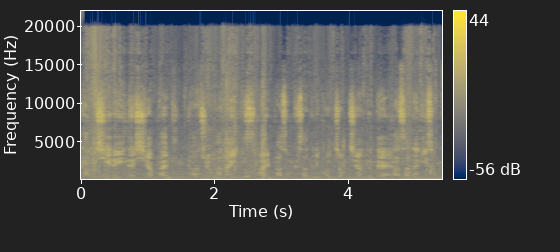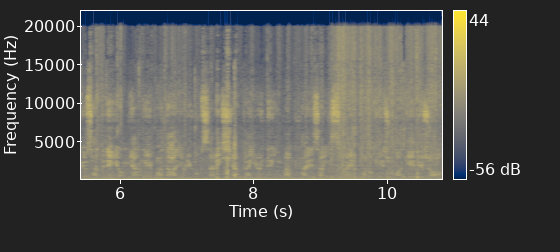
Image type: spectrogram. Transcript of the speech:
당시 레이는 시아파의 분파 중 하나인 이스마일파 선교사들의 거점지였는데 하산은 이 선교사들의 영향을 받아 17살의 시아파 열두 이마파에서 이스마일파로 개종하게 되죠.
